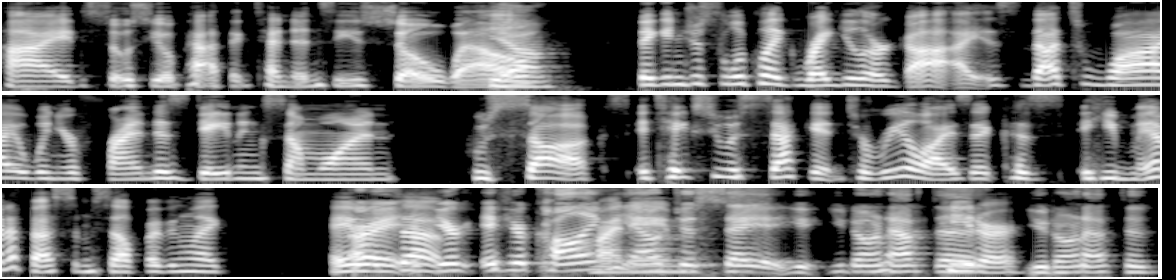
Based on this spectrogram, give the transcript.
hide sociopathic tendencies so well yeah, they can just look like regular guys. That's why when your friend is dating someone who sucks, it takes you a second to realize it because he manifests himself by being like, "Hey, All what's right, up?" if you're if you're calling My me out, just say it. You you don't have to Peter. You don't have to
